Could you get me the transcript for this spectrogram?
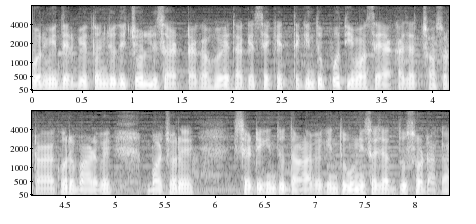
কর্মীদের বেতন যদি চল্লিশ হাজার টাকা হয়ে থাকে, সেক্ষেত্রে কিন্তু প্রতি মাসে এক হাজার ছশো টাকা করে বাড়বে। বছরে সেটি কিন্তু দাঁড়াবে কিন্তু উনিশ হাজার দুশো টাকা।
